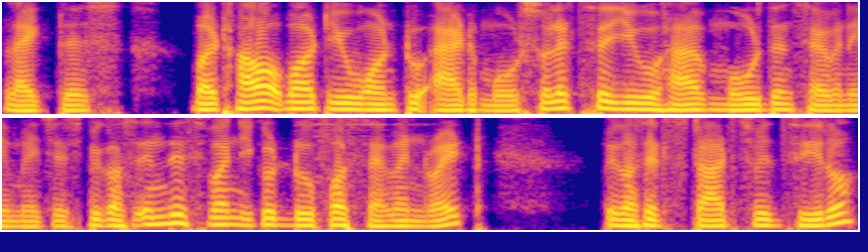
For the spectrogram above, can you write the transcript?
Like this but how about you want to add more? So let's say you have more than seven images because in this one you could do for seven right? Because it starts with zero.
